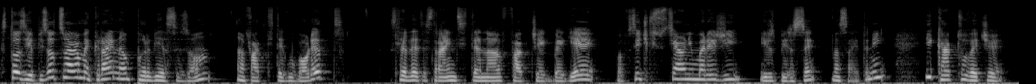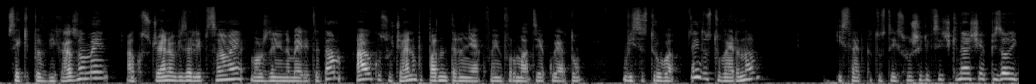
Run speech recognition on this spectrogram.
С този епизод слагаме край на първия сезон, а фактите говорят. Следете страниците на FactCheck.bg във всички социални мрежи и разбира се на сайта ни. И както вече всеки път ви казваме, ако случайно ви залипсваме, може да ни намерите там, а ако случайно попаднете на някаква информация, която ви се струва недостоверна, и след като сте изслушали всички наши епизоди,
